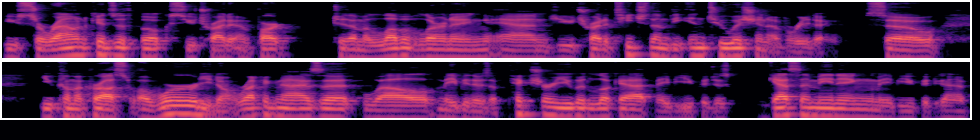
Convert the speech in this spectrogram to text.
you surround kids with books, you try to impart to them a love of learning, and you try to teach them the intuition of reading. So, you come across a word, you don't recognize it. Well, maybe there's a picture you could look at. Maybe you could just guess a meaning. Maybe you could kind of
